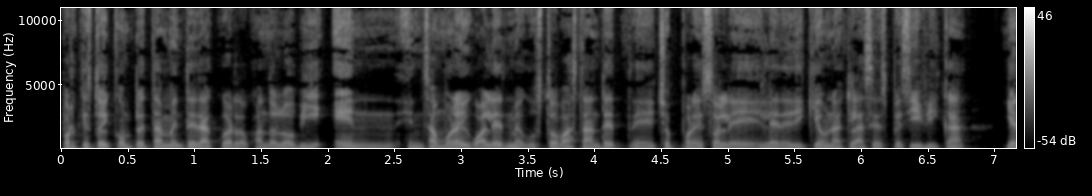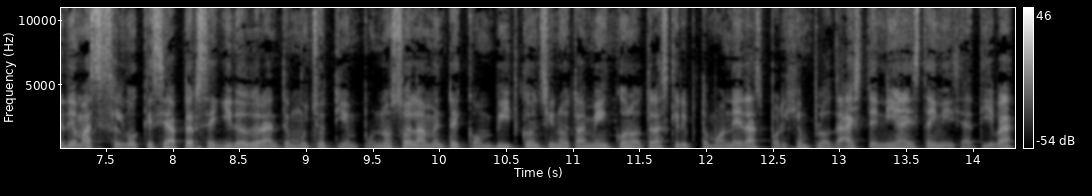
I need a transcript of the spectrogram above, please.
porque estoy completamente de acuerdo. Cuando lo vi en, Samurai Wallet me gustó bastante, de hecho por eso le, le dediqué una clase específica. Y además es algo que se ha perseguido durante mucho tiempo, no solamente con Bitcoin, sino también con otras criptomonedas. Por ejemplo, Dash tenía esta iniciativa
